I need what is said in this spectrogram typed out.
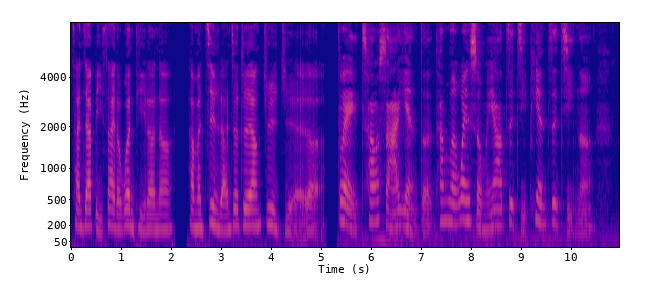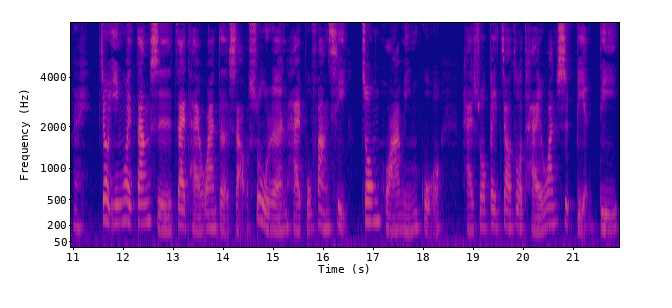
参加比赛的问题了呢？他们竟然就这样拒绝了，对，超傻眼的。他们为什么要自己骗自己呢？哎，就因为当时在台湾的少数人还不放弃中华民国，还说被叫做台湾是贬低，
